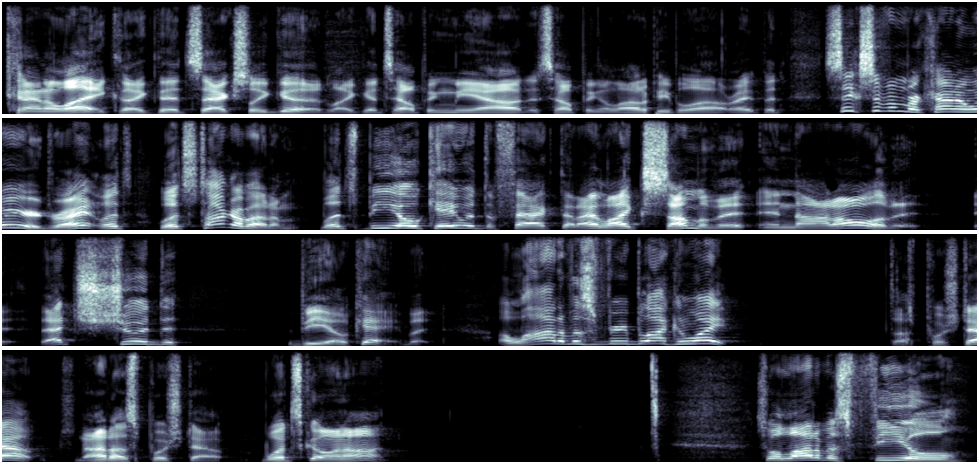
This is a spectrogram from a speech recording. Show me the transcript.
kind of like like that's actually good. Like it's helping me out it's helping a lot of people out right? But six of them are kind of weird right? Let's let's talk about them let's be okay with the fact that I like some of it and not all of it. That should be okay but a lot of us are very black and white us pushed out. It's not us pushed out. What's going on? So a lot of us feel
